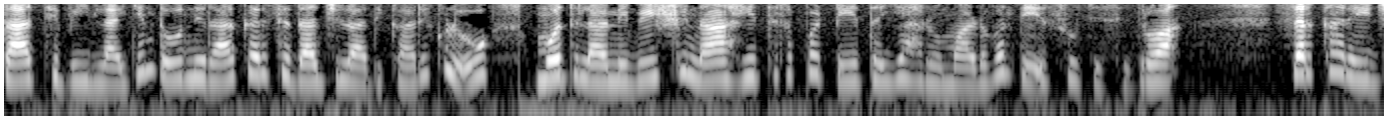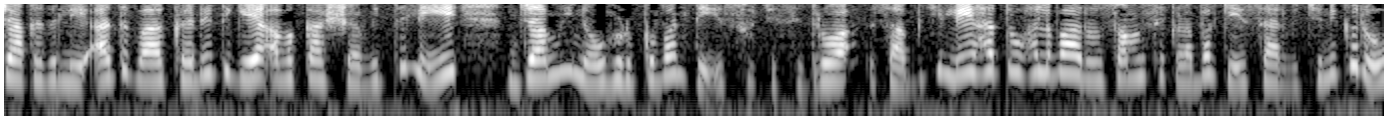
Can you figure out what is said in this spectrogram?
ಸಾಧ್ಯವಿಲ್ಲ ಎಂದು ನಿರಾಕರಿಸಿದ ಜಿಲ್ಲಾಧಿಕಾರಿಗಳು ಮೊದಲ ನಿವೇಶನ ಹಿತರಪಟ್ಟಿ ತಯಾರು ಮಾಡುವಂತೆ ಸೂಚಿಸಿದರು. ಸರ್ಕಾರಿ ಜಾಗದಲ್ಲಿ ಅಥವಾ ಖರೀದಿಗೆ ಅವಕಾಶವಿದ್ದಲ್ಲಿ ಜಮೀನು ಹುಡುಕುವಂತೆ ಸೂಚಿಸಿದರು. ಸಭೆಯಲ್ಲಿ ಹತ್ತು ಹಲವಾರು ಸಮಸ್ಯೆಗಳ ಬಗ್ಗೆ ಸಾರ್ವಜನಿಕರು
